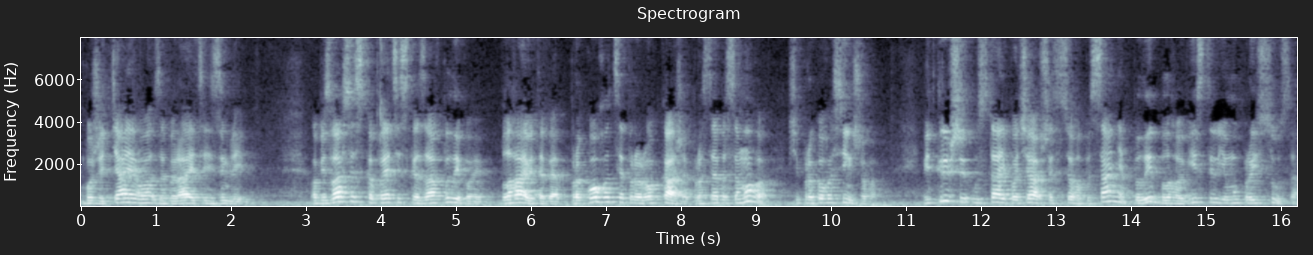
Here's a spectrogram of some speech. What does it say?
бо життя його забирається із землі. Обізвався скопець і сказав Пилипові: Благаю тебе, про кого це пророк каже, про себе самого чи про когось іншого? Відкривши уста і почавши з цього писання, Пилип благовістив йому про Ісуса.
